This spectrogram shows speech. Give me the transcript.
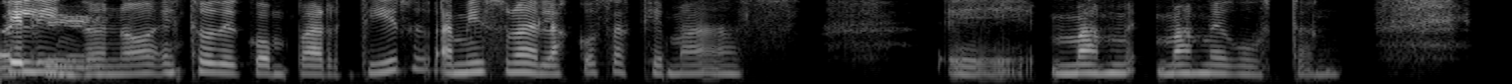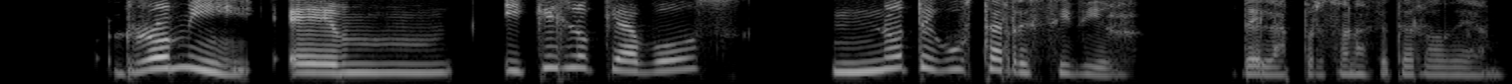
qué verdad lindo, que ¿no? Esto de compartir, a mí es una de las cosas que más, eh, más, me- más me gustan. Romy, em, ¿y qué es lo que a vos no te gusta recibir de las personas que te rodean?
